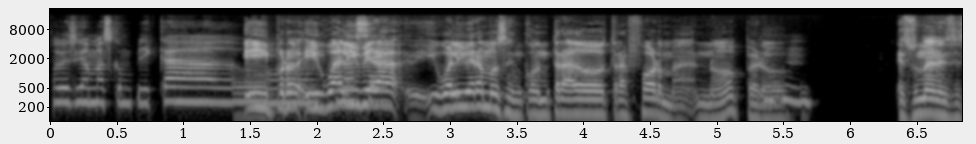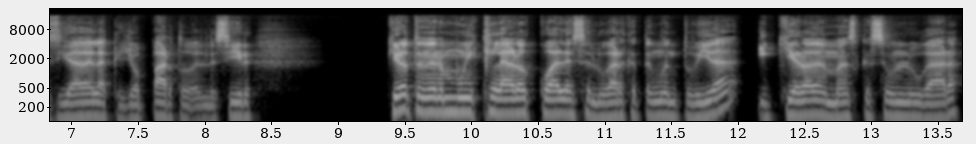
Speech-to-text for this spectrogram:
Hubiera sido más complicado. y pro- igual, no sé. hubiera, igual hubiéramos encontrado otra forma, ¿no? Pero es una necesidad de la que yo parto, del decir, quiero tener muy claro cuál es el lugar que tengo en tu vida y quiero además que sea un lugar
